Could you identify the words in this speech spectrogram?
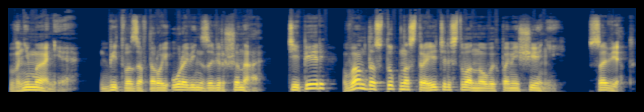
Внимание! Битва за второй уровень завершена. Теперь вам доступно строительство новых помещений. Совет.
